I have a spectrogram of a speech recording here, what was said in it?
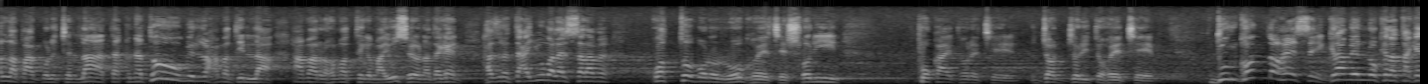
আল্লাহ পাক বলেছেন, লা মির রাহমাতিল্লাহ। আমার রহমত থেকে মায়ুস হয়েও না। দেখেন, হযরত আইয়ুব আলাইহিস সালামের কত বড় রোগ হয়েছে, শরীর পোকায় ধরেছে, জর্জরিত হয়েছে, দুর্গন্ধ হয়েছে। গ্রামের লোকেরা তাকে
